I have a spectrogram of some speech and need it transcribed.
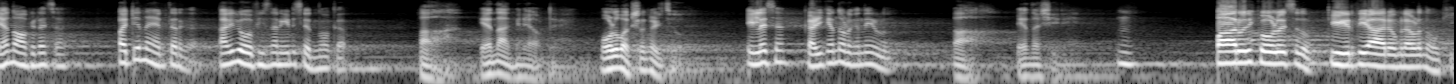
ഞാൻ നോക്കട്ടെ സാർ പറ്റിയ നേരത്തെ ഇറങ്ങാം. അല്ലെങ്കിൽ ഓഫീസിൽ ഇറങ്ങിയിട്ട് ചെന്ന് നോക്കാം. ആ എന്നാ അങ്ങനെ ആവട്ടെ. മോൾ ഭക്ഷണം കഴിച്ചോ? ഇല്ല സാർ കഴിക്കാൻ തുടങ്ങുന്നേ ഉള്ളൂ. ആ എന്നാ ശരി. പാർവതി കോൾ വെച്ചതും കീർത്തി ആരോപണം അവിടെ നോക്കി.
